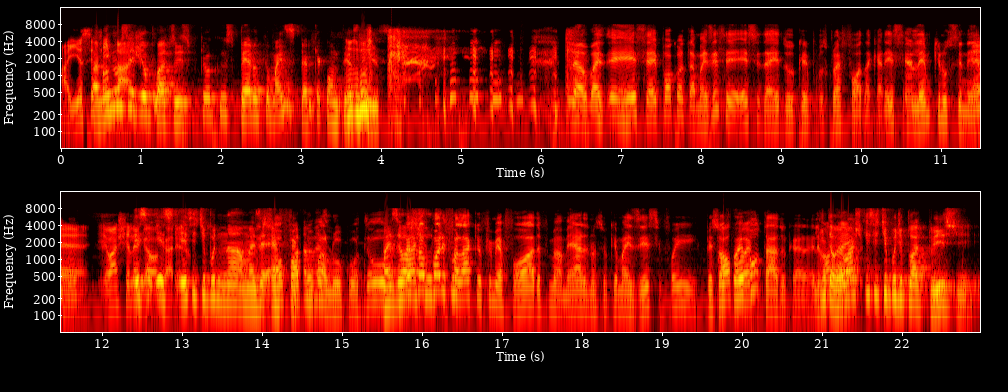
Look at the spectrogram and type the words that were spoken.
Aí ia ser Pra mim não fantástico. seria o plot twist, porque eu espero, o que eu mais espero que aconteça é isso. Não, mas e- esse aí pode contar. Mas esse, esse daí do Crepúsculo é foda, cara. Esse eu lembro que no cinema. É, eu achei Esse, legal, esse, cara. esse tipo de. Não, mas o é, é foda, ficou mas, maluco. O, mas o eu pessoal acho, pode tipo- falar que o filme é foda, o filme é uma merda, não sei o que, mas esse foi. O pessoal Qual ficou foi? revoltado, cara. Ele Então, eu acho que esse tipo de plot twist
